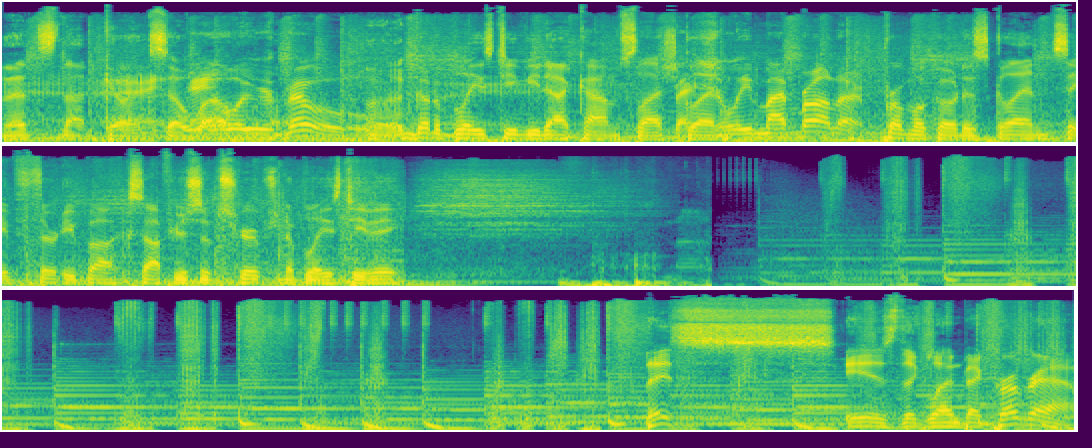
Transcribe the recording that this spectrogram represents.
that's not going so well. Uh, go to blazetv.com slash Glenn. Especially my brother. Promo code is Glenn. Save 30 bucks off your subscription to Blaze TV. This is the Glenn Beck program.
